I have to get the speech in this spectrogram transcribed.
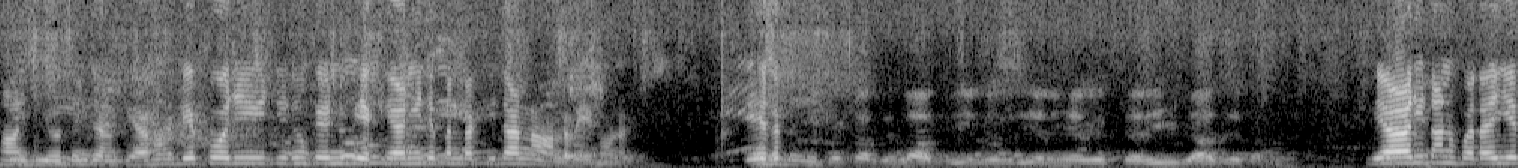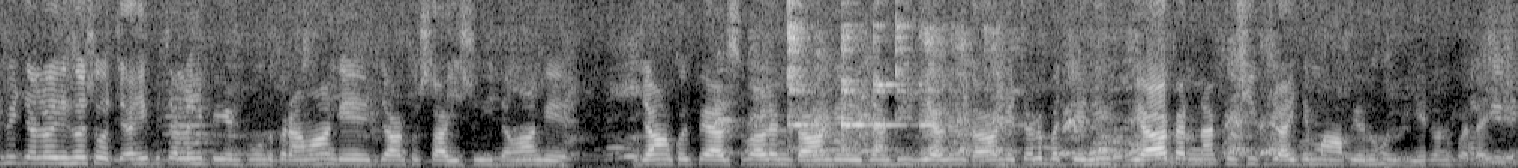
ਹਾਂਜੀ ਉਦੋਂ ਚੱਲ ਗਿਆ। ਹੁਣ ਦੇਖੋ ਜੀ ਜਦੋਂ ਕਿ ਇਹਨੂੰ ਵੇਖਿਆ ਨਹੀਂ ਤੇ ਬੰਦਾ ਕਿਹਦਾ ਨਾਂ ਲਵੇ ਹੁਣ? ਇਸ ਘਰ ਦੇ ਹਾਲਾਤ ਵੀ ਇੰਨੇ ਵਧੀਆ ਨਹੀਂ ਹੈਗੇ ਤਿਆਰੀ ਹੀ ਵਿਆਹ ਦੇ ਕੰਮ। ਵਿਆਹ ਦੀ ਤੁਹਾਨੂੰ ਪਤਾ ਹੀ ਹੈ ਵੀ ਚਲੋ ਇਹੋ ਸੋਚਿਆ ਸੀ ਵੀ ਚਲੋ ਅਸੀਂ ਪੇਂਟ ਪੂੰਟ ਕਰਾਵਾਂਗੇ ਜਾਂ ਕੋਈ ਸਾਈ ਸੂਈ ਦੇਵਾਂਗੇ ਜਾਂ ਕੋਈ ਪੈਲਸ ਵਾਲੇ ਨੂੰ ਦਾਂਗੇ ਜਾਂ ਡੀਜੇ ਵਾਲੇ ਨੂੰ ਦਾਂਗੇ। ਚਲੋ ਬੱਚੇ ਦੀ ਵਿਆਹ ਕਰਨਾ ਖੁਸ਼ੀ ਖੁਸ਼ਾਈ ਤੇ ਮਾਂ ਪਿਓ ਨੂੰ ਹੁੰਦੀ ਹੈ ਤੁਹਾਨੂੰ ਪਤਾ ਹੀ ਹੈ।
